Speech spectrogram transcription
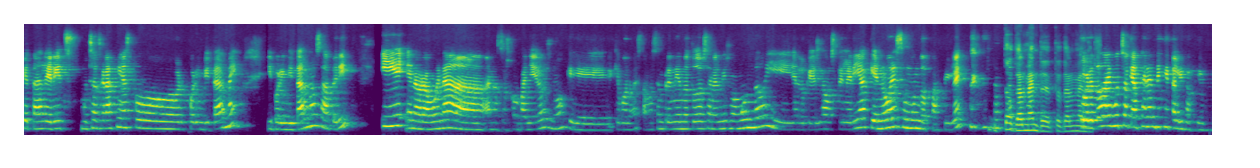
¿Qué tal, Erich? Muchas gracias por, por invitarme y por invitarnos a Perit. Y enhorabuena a, nuestros compañeros, ¿no? que, que, bueno, estamos emprendiendo todos en el mismo mundo y en lo que es la hostelería, que no es un mundo fácil. ¿eh? Totalmente, totalmente. Sobre todo hay mucho que hacer en digitalización.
